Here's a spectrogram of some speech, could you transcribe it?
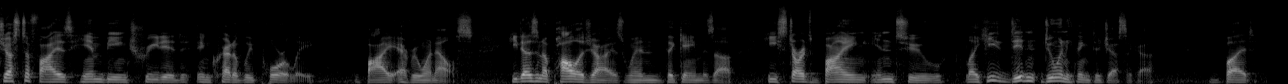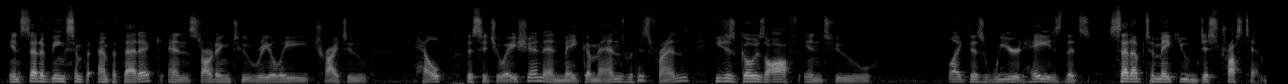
justifies him being treated incredibly poorly by everyone else. He doesn't apologize when the game is up. He starts buying into like he didn't do anything to Jessica. But instead of being empathetic and starting to really try to help the situation and make amends with his friends, he just goes off into like this weird haze that's set up to make you distrust him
